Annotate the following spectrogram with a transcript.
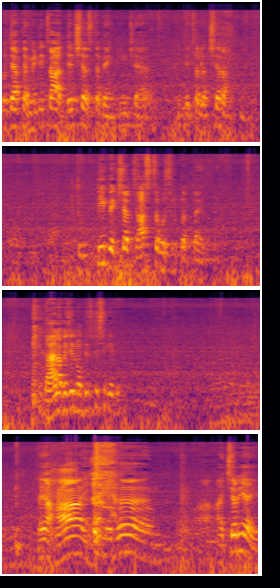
तो त्या कमिटीचा अध्यक्ष असतं बँकिंगच्या त्याचं लक्ष राहत नाही. दुपटीपेक्षा जास्त वसूल करता येत दहा लाखाची नोटीस कशी गेली? तर हा हे मोठं आश्चर्य आहे.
